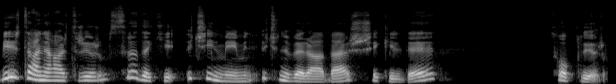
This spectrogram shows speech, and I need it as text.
Bir tane artırıyorum. Sıradaki 3 ilmeğimin üçünü beraber şekilde topluyorum.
